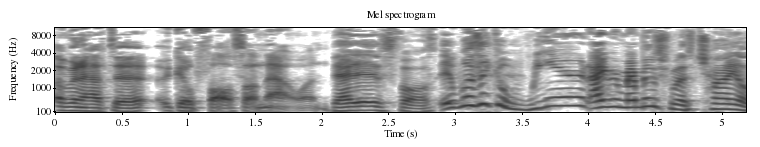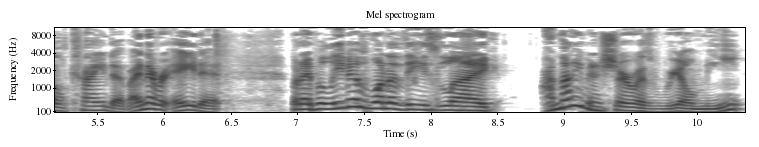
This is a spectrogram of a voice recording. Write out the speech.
I'm gonna have to go false on that one. That is false. It was like a weird. I remember this from as a child, kind of. I never ate it, but I believe it was one of these like I'm not even sure it was real meat,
